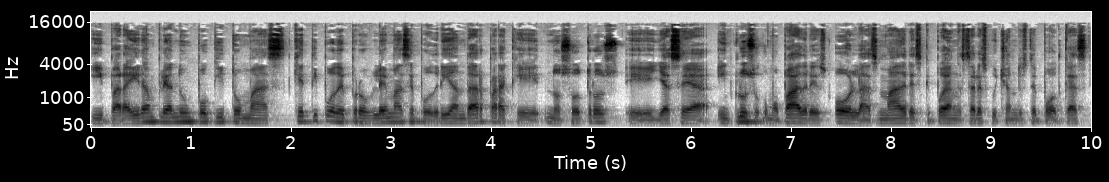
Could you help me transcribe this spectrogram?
y para ir ampliando un poquito más, ¿qué tipo de problemas se podrían dar para que nosotros, eh, ya sea incluso como padres o las madres que puedan estar escuchando este podcast,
